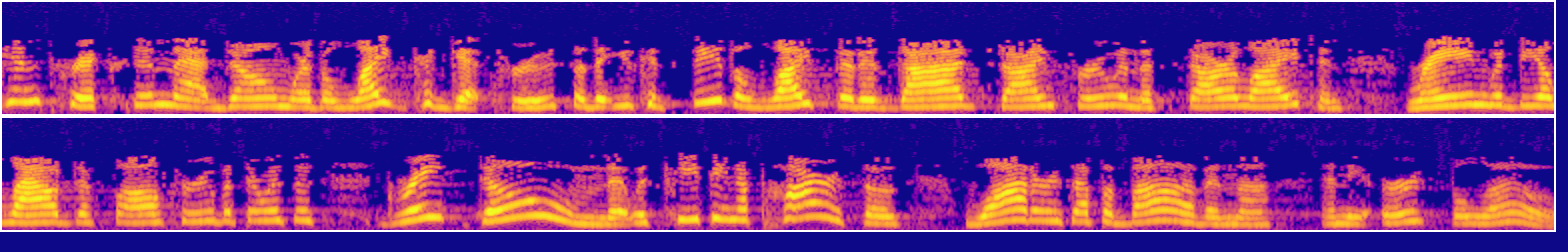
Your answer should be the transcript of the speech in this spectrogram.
pinpricks in that dome where the light could get through so that you could see the light that is God shine through in the starlight and rain would be allowed to fall through. But there was this great dome that was keeping apart those waters up above and the, and the earth below,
